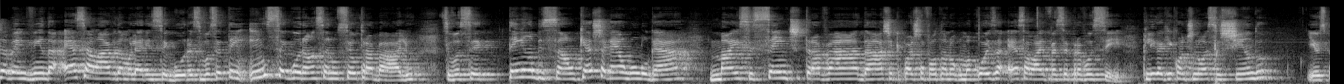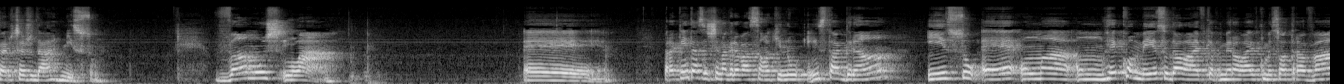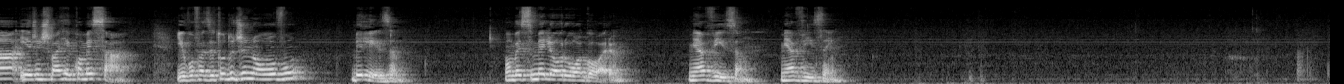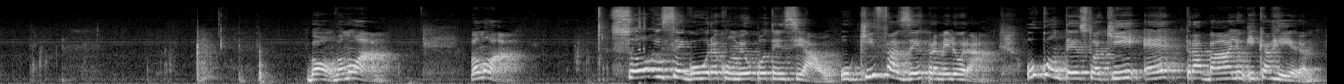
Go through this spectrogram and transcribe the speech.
Seja bem-vinda. Essa é a live da Mulher Insegura. Se você tem insegurança no seu trabalho, se você tem ambição, quer chegar em algum lugar, mas se sente travada, acha que pode estar faltando alguma coisa, essa live vai ser para você. Clica aqui, continua assistindo e eu espero te ajudar nisso. Vamos lá. É... Para quem está assistindo a gravação aqui no Instagram, isso é uma, um recomeço da live, que a primeira live começou a travar e a gente vai recomeçar. E eu vou fazer tudo de novo. Beleza. Vamos ver se melhorou agora. Me avisam, me avisem. Bom, vamos lá. Vamos lá. Sou insegura com o meu potencial. O que fazer para melhorar? O contexto aqui é trabalho e carreira.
